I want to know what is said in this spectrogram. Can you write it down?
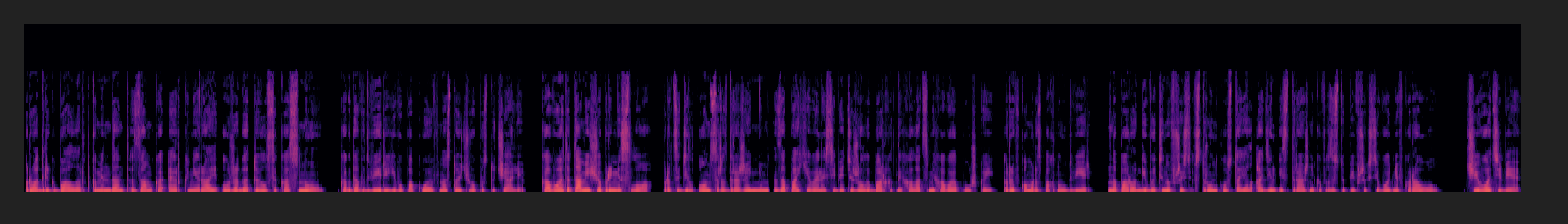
Родрик Баллард, комендант замка Эркнирай, уже готовился ко сну, когда в двери его покоев настойчиво постучали. «Кого это там еще принесло?» Процедил он с раздражением, запахивая на себе тяжелый бархатный халат с меховой опушкой. Рывком распахнул дверь. На пороге, вытянувшись в струнку, стоял один из стражников, заступивших сегодня в караул. «Чего тебе?»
